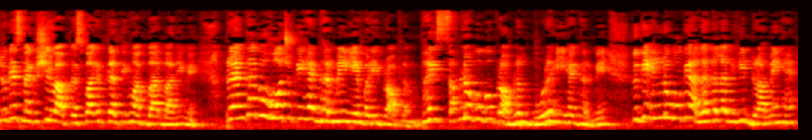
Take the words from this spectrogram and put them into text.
Lo que मैं खुशी आपका स्वागत करती हूँ अखबार बानी में। प्रियंका को हो चुकी है घर में ये बड़ी प्रॉब्लम भाई, सब लोगों को प्रॉब्लम हो रही है घर में, क्योंकि इन लोगों के अलग अलग ही ड्रामे हैं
